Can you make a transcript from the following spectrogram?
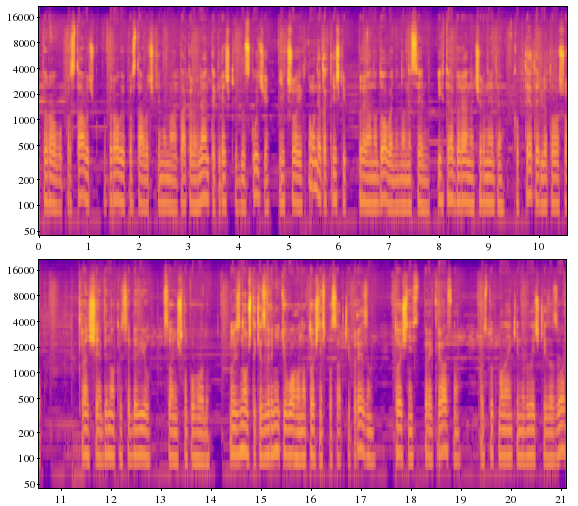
паперову проставочку. Паперової проставочки немає. Також гляньте, кришки блискучі. Якщо їх, ну вони так трішки прианодовані, але не сильно. Їх треба реально чорнити, коптити для того, щоб краще бінокль себе вів в сонячну погоду. Ну і знову ж таки, зверніть увагу на точність посадки призм. Точність прекрасна. Ось тут маленький невеличкий зазор.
